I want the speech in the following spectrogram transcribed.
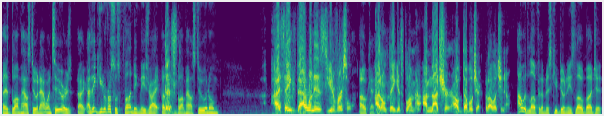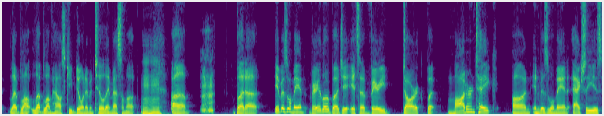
is Blumhouse doing that one too, or is, I I think Universal's funding these, right? But That's- Blumhouse doing them. I think that one is Universal. Okay, I don't think it's Blumhouse. I'm not sure. I'll double check, but I'll let you know. I would love for them to just keep doing these low budget. Let Blum, let Blumhouse keep doing them until they mess them up. Mm-hmm. Um, but uh, Invisible Man, very low budget. It's a very dark but modern take on Invisible Man. Actually, is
